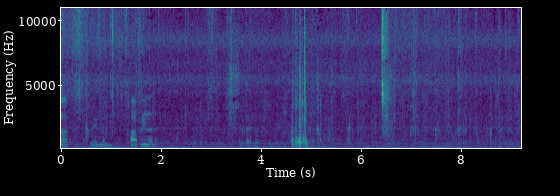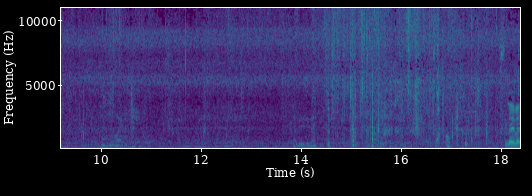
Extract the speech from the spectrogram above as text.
हां. हां फ्री झालं. लय बाय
